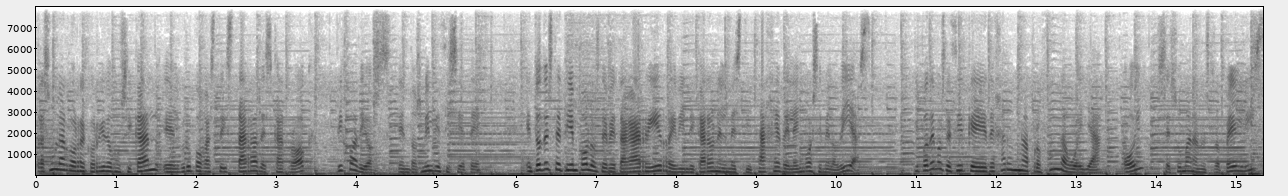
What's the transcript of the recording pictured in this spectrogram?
Tras un largo recorrido musical, el grupo gasteiztarra de Scar Rock dijo adiós en 2017 en todo este tiempo los de Betagarri reivindicaron el mestizaje de lenguas y melodías. Y podemos decir que dejaron una profunda huella. Hoy se suman a nuestro playlist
